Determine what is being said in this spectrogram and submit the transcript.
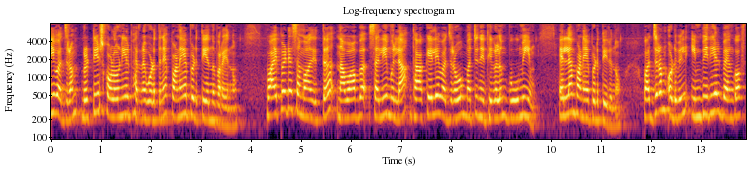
ഈ വജ്രം ബ്രിട്ടീഷ് കൊളോണിയൽ ഭരണകൂടത്തിന് പണയപ്പെടുത്തിയെന്ന് പറയുന്നു. വായ്പയുടെ സമയത്ത് നവാബ് സലീമുല്ല ധാക്കയിലെ വജ്രവും മറ്റു നിധികളും ഭൂമിയും എല്ലാം പണയപ്പെടുത്തിയിരുന്നു. വജ്രം ഒടുവിൽ ഇംപീരിയൽ ബാങ്ക് ഓഫ്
